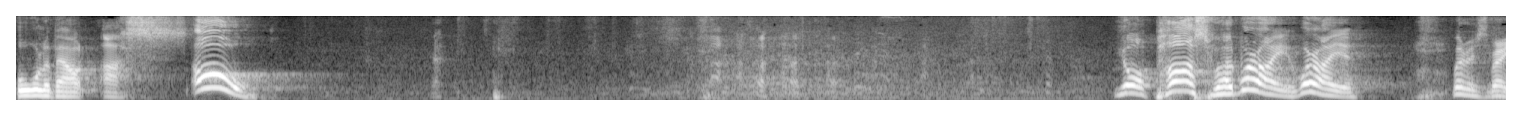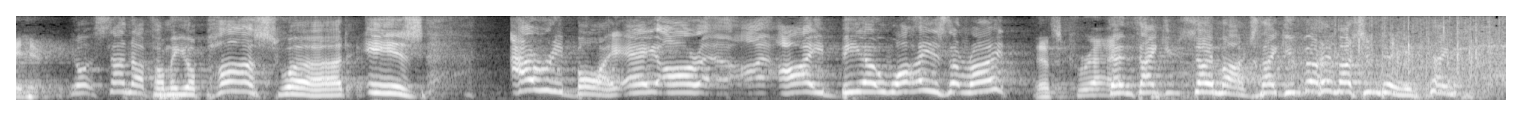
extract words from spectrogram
all about us. Oh! Your password, where are you? Where are you? Where is it? Right here. Your, stand up for me. Your password is Ariboy, A R I B O Y, is that right? That's correct. Then thank you so much. Thank you very much indeed. Thank you.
